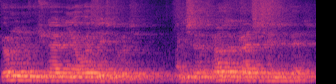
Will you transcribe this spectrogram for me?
черные начинают на него воздействовать. Они сразу играют с 35.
